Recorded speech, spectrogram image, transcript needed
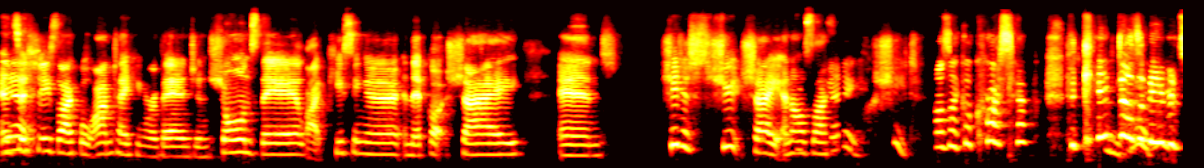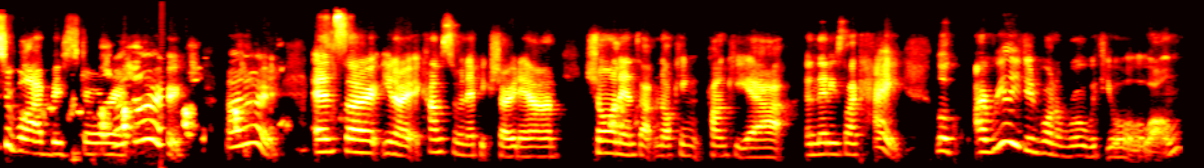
And Yeah. so she's like, Well, I'm taking revenge. And Sean's there, like kissing her, and they've got Shay, and she just shoots Shay. And I was like, Okay. oh, shit. I was like, oh Christ, the kid doesn't even survive this story. I know. I know. And so, you know, it comes to an epic showdown. Sean ends up knocking Punky out. And then he's like, hey, look, I really did want to rule with you all along.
